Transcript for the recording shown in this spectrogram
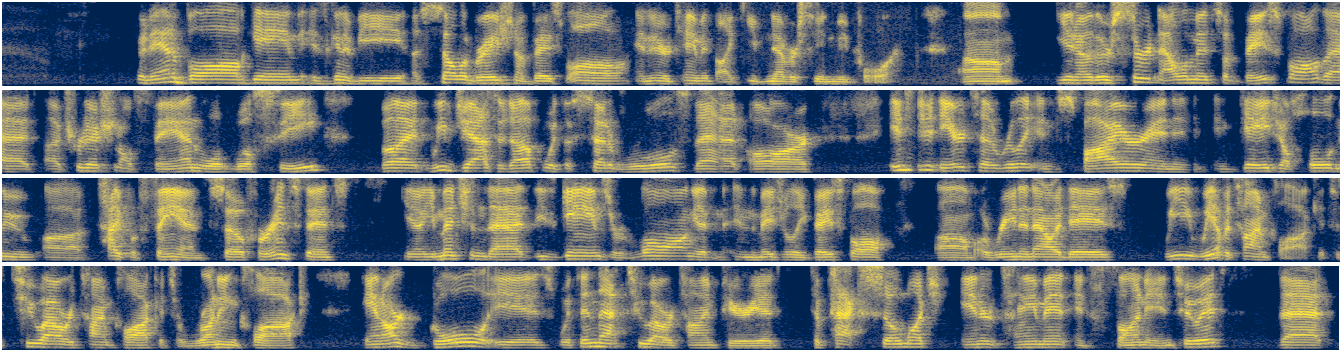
Banana ball game is going to be a celebration of baseball and entertainment like you've never seen before. Um, you know, there's certain elements of baseball that a traditional fan will will see but we've jazzed it up with a set of rules that are engineered to really inspire and engage a whole new uh, type of fan. So, for instance, you know, you mentioned that these games are long in, in the Major League Baseball um, arena nowadays. We we have a time clock. It's a two-hour time clock. It's a running clock, and our goal is within that two-hour time period to pack so much entertainment and fun into it that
